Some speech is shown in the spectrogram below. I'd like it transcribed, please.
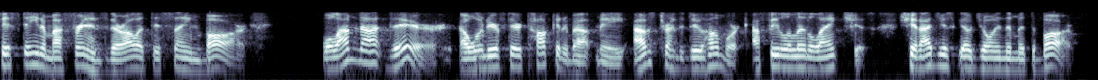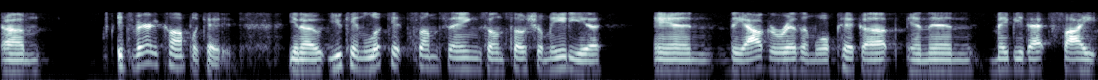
15 of my friends. They're all at this same bar. Well, I'm not there. I wonder if they're talking about me. I was trying to do homework. I feel a little anxious. Should I just go join them at the bar? Um, it's very complicated. You know, you can look at some things on social media and the algorithm will pick up and then maybe that site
